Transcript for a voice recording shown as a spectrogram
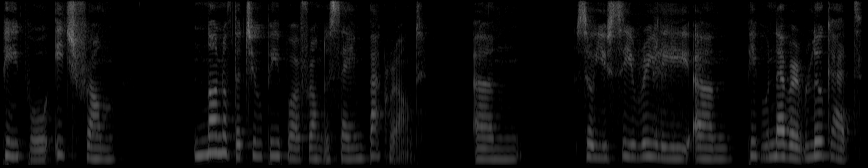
people, each from, none of the two people are from the same background. Um, so you see really, um, people never look at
